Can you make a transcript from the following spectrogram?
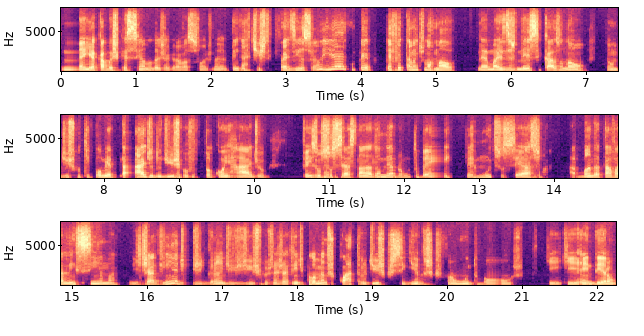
né, e acaba esquecendo das regravações. Né? Tem artista que faz isso, e é perfeitamente normal, né? mas nesse caso não. É um disco que, por metade do disco tocou em rádio, fez um sucesso danado, eu me lembro muito bem, fez muito sucesso, a banda estava ali em cima, e já vinha de grandes discos, né? já vinha de pelo menos quatro discos seguidos que foram muito bons, que, que renderam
